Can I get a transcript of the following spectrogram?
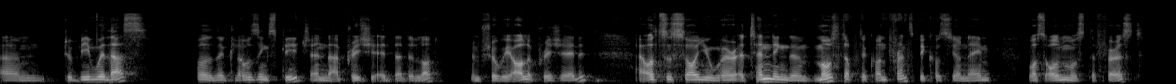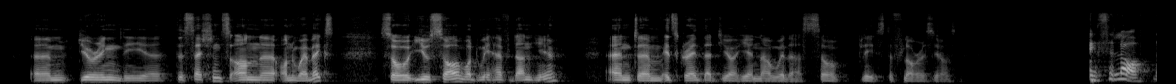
um, to be with us for the closing speech, and I appreciate that a lot. I'm sure we all appreciate it. I also saw you were attending the most of the conference because your name was almost the first um, during the, uh, the sessions on, uh, on WebEx. So you saw what we have done here, and um, it's great that you're here now with us. So please, the floor is yours. Thanks a lot.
